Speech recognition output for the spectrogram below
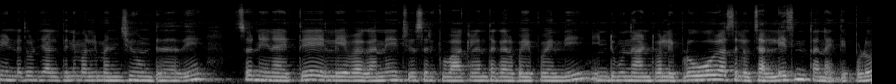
పెండతో చల్లితేనే మళ్ళీ మంచిగా ఉంటుంది అది. సో నేనైతే లేవగానే చూసరికి వాకిలంతా ఖరాబ్ అయిపోయింది. ఇంటి ముందు ఆంటి వాళ్ళు ఎప్పుడో అసలు చల్లేసింది తనైతే ఇప్పుడు.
